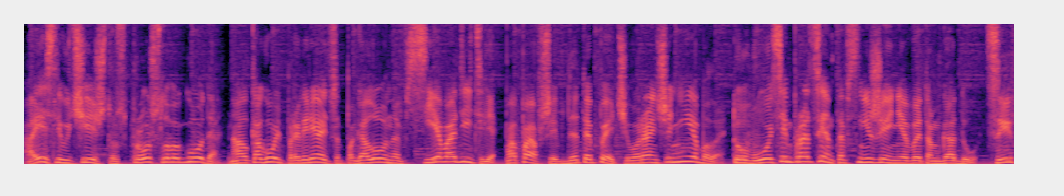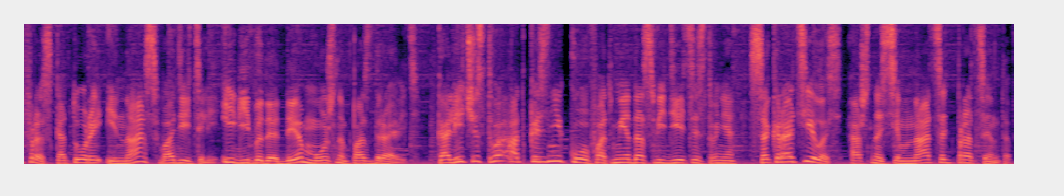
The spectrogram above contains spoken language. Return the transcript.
А если учесть, что с прошлого года на алкоголь проверяются поголовно все водители, попавшие в ДТП, чего раньше не было, то 8% снижения в этом году. Цифра, с которой и нас, водителей, и ГИБДД можно поздравить. Количество отказников от медосвидетельствования сократилось аж на 17%.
